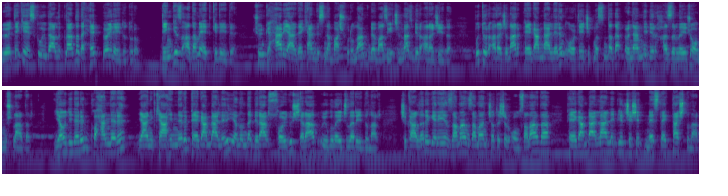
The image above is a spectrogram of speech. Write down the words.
Ve öteki eski uygarlıklarda da hep böyleydi durum. Dingiz adamı etkiliydi. Çünkü her yerde kendisine başvurulan ve vazgeçilmez bir aracıydı. Bu tür aracılar peygamberlerin ortaya çıkmasında da önemli bir hazırlayıcı olmuşlardır. Yahudilerin kohenleri yani kahinleri peygamberlerin yanında birer soylu şeriat uygulayıcılarıydılar. Çıkarları gereği zaman zaman çatışır olsalar da peygamberlerle bir çeşit meslektaştılar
